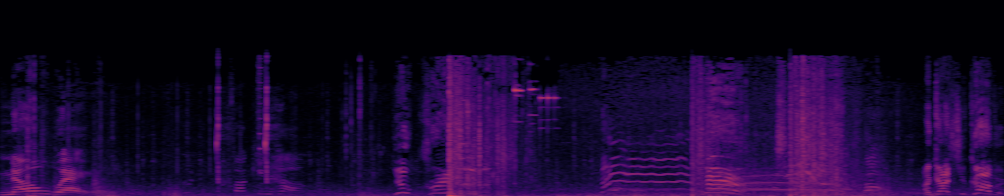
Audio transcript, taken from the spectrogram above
No way. Fucking hell. You crazy? Ah! Damn! I got you covered.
